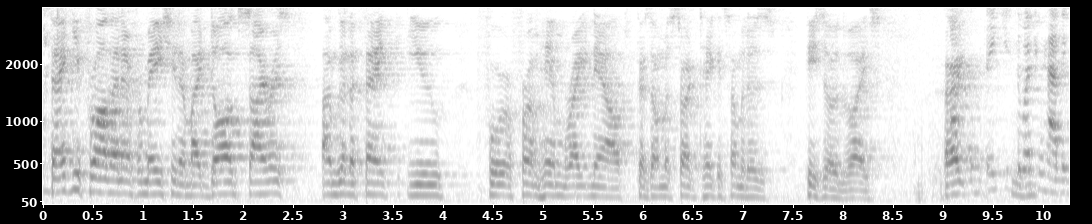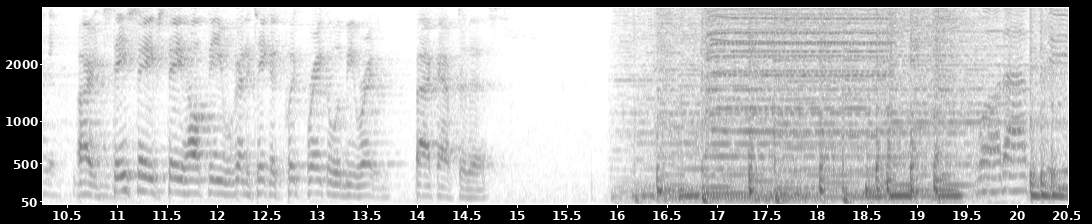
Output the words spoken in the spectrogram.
thank you for all that information. And my dog Cyrus, I'm going to thank you for from him right now because I'm going to start taking some of those pieces of advice. Awesome. Right. Thank you so much for having me. All right. Stay safe. Stay healthy. We're going to take a quick break, and we'll be right back after this. What I feel.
